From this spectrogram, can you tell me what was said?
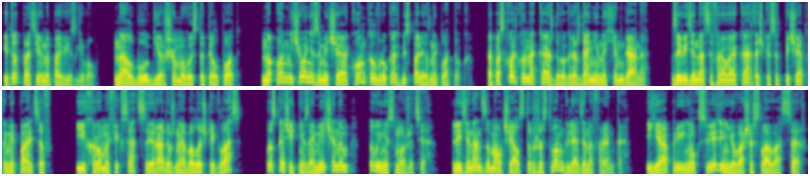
и тот противно повизгивал. На лбу Гиршема выступил пот, но он, ничего не замечая, комкал в руках бесполезный платок. А поскольку на каждого гражданина Хингана заведена цифровая карточка с отпечатками пальцев и хромофиксацией радужной оболочки глаз, проскочить незамеченным вы не сможете. Лейтенант замолчал с торжеством, глядя на Фрэнка. «Я принял к сведению ваши слова, сэр»,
